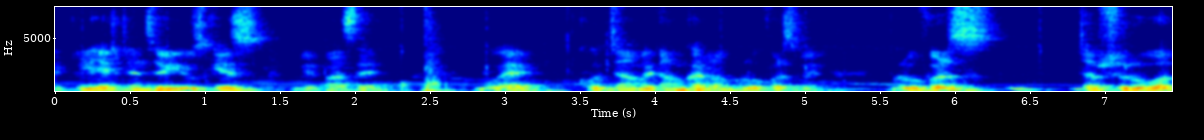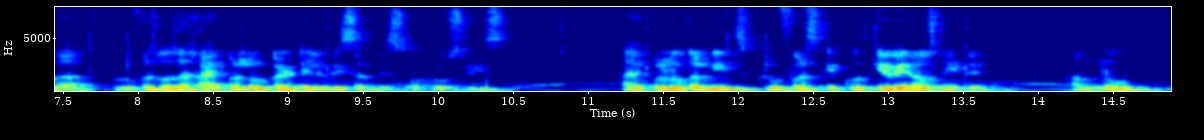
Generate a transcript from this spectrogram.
एक्चुअली एक्सटेंसिव यूज़ केस मेरे पास है। वो है खुद जहाँ मैं काम कर रहा हूँ ग्रोफर्स में। ग्रोफर्स जब शुरू हुआ था Grofers was a hyper local delivery service of groceries hyper local means Grofers के खुद के वेयर हाउस नहीं थे। हम लोग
